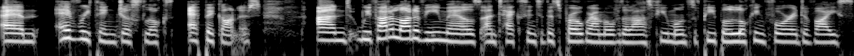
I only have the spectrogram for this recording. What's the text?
um, everything just looks epic on it. And we've had a lot of emails and texts into this program over the last few months of people looking for a device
